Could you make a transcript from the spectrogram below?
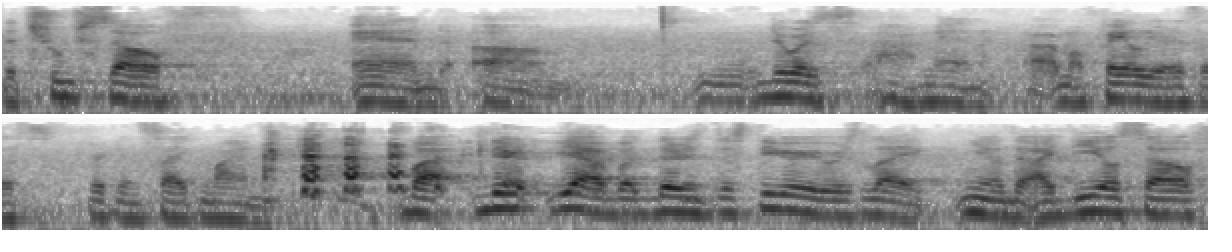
the true self, and um, there was oh man, I'm a failure as a freaking psych minor. but there, yeah, but there's this theory where it's like you know the ideal self,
